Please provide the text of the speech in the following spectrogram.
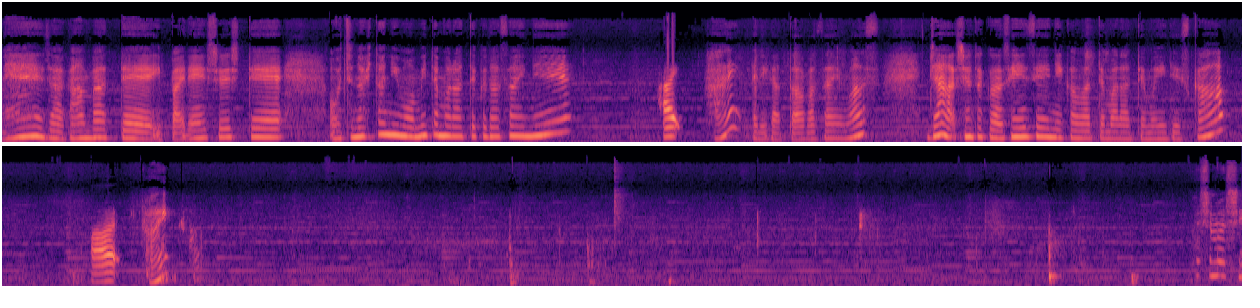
ねえ、じゃあ頑張っていっぱい練習して、お家の人にも見てもらってくださいね。はい。はい、ありがとうございます。じゃあ、しゅんたくん、先生に代わってもらってもいいですか？はい。はい。しもし。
